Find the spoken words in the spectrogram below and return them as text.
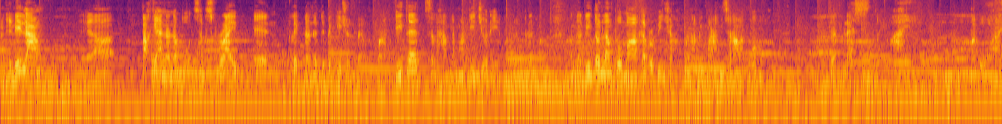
At hindi lang, uh, paki-ano na po, subscribe and click the notification bell para updated sa lahat ng mga video na ipapanood ko. Hanggang dito lang po mga kaprobinsya. Maraming maraming salamat po. God bless. Bye-bye. Mabuhay.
